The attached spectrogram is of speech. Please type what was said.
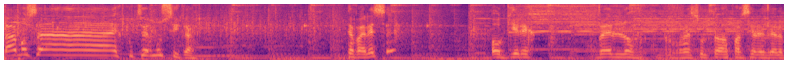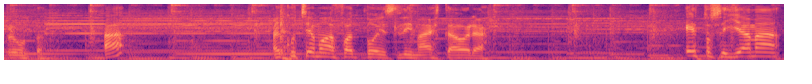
Vamos a escuchar música. ¿Te parece? ¿O quieres ver los resultados parciales de la pregunta? ¿Ah? Escuchemos a Fatboy Slim a esta hora. Esto se llama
